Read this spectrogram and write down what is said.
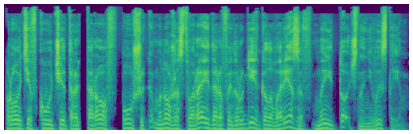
Против кучи тракторов, пушек, множества рейдеров и других головорезов мы точно не выстоим.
